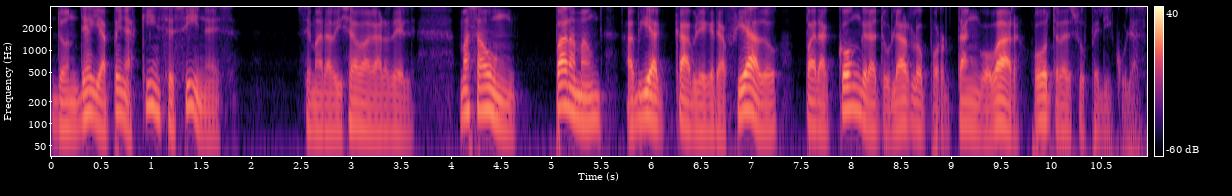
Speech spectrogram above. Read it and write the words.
donde hay apenas 15 cines, se maravillaba Gardel. Más aún, Paramount había cablegrafiado para congratularlo por Tango Bar, otra de sus películas.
